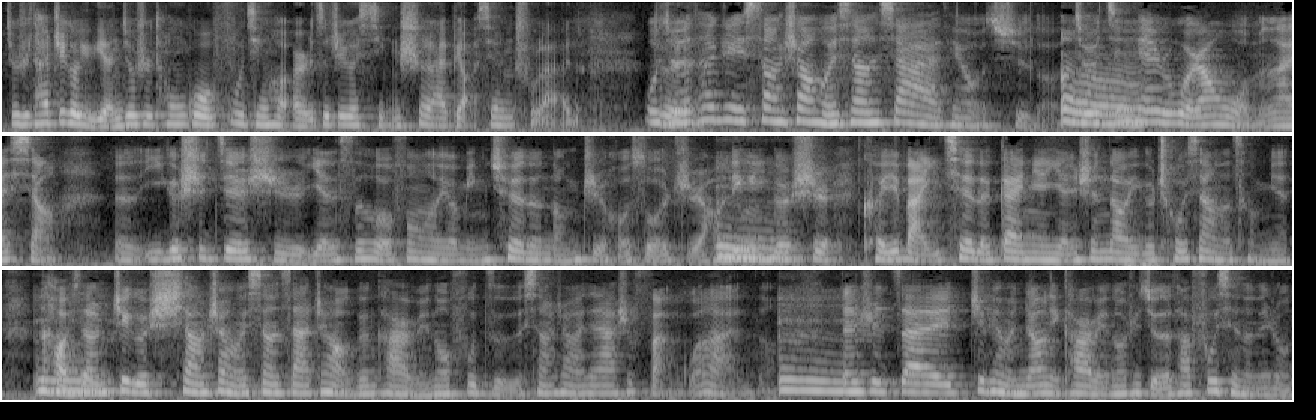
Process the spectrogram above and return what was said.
就是他这个语言就是通过父亲和儿子这个形式来表现出来。来的，我觉得他这向上和向下还挺有趣的。就是今天如果让我们来想。呃，一个世界是严丝合缝的，有明确的能指和所指，然后另一个是可以把一切的概念延伸到一个抽象的层面。那好像这个向上和向下正好跟卡尔维诺父子的向上和向下是反过来的。嗯，但是在这篇文章里，卡尔维诺是觉得他父亲的那种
